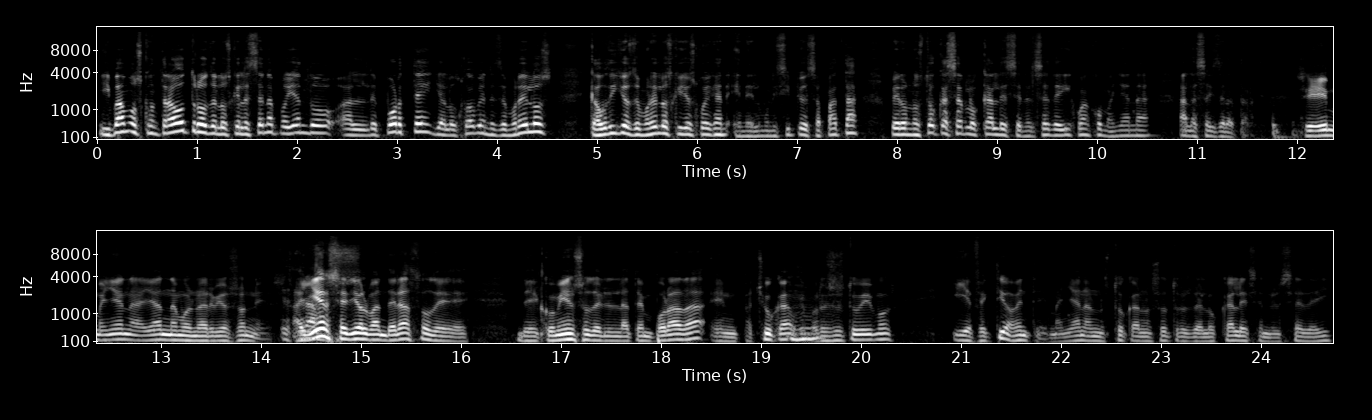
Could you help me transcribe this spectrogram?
Y vamos contra otro de los que le están apoyando al deporte y a los jóvenes de Morelos, caudillos de Morelos, que ellos juegan en el municipio de Zapata, pero nos toca ser locales en el CDI, Juanjo, mañana a las 6 de la tarde. Sí, mañana ya andamos nerviosones. Esperamos. Ayer se dio el banderazo de, del comienzo de la temporada en Pachuca, que por eso estuvimos, y efectivamente, mañana nos toca a nosotros de locales en el CDI.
